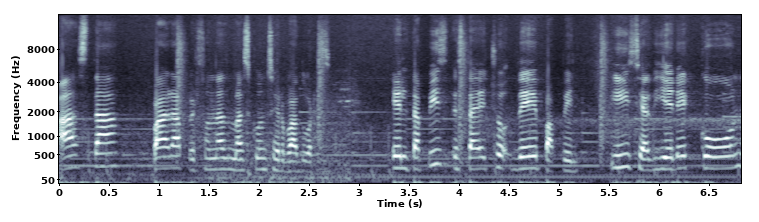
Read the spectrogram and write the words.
hasta para personas más conservadoras. El tapiz está hecho de papel y se adhiere con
